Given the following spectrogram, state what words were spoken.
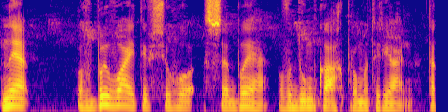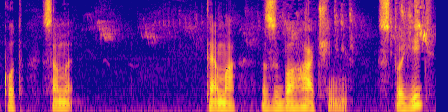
Не вбивайте всього себе в думках про матеріальне. Так от саме тема збагачення стоїть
